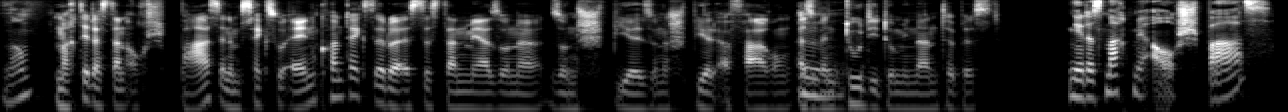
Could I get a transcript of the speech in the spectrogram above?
Ne? Macht dir das dann auch Spaß in einem sexuellen Kontext oder ist es dann mehr so, eine, so ein Spiel, so eine Spielerfahrung? Also mhm. wenn du die Dominante bist? Nee, das macht mir auch Spaß.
